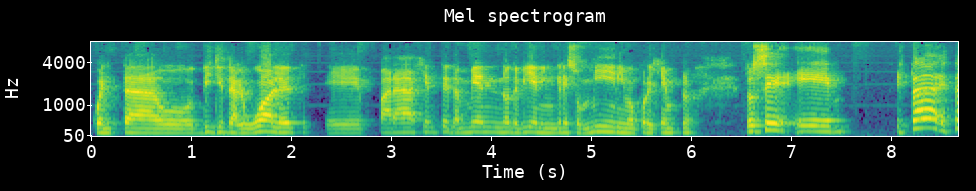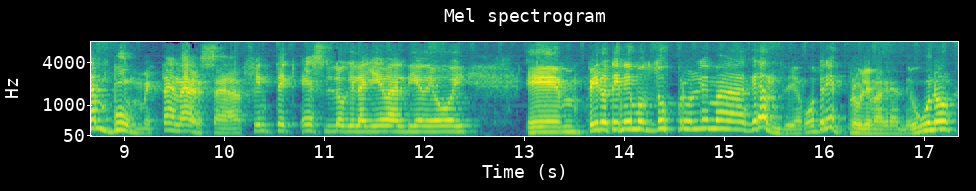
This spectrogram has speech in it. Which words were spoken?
cuenta o digital wallet eh, para gente también no te piden ingresos mínimos, por ejemplo. Entonces, está, está en boom, está en alza. FinTech es lo que la lleva al día de hoy. pero tenemos dos problemas grandes, o tres problemas grandes. Uno,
